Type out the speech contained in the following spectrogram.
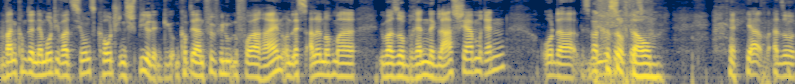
wann kommt denn der Motivationscoach ins Spiel? Kommt er dann fünf Minuten vorher rein und lässt alle nochmal über so brennende Glasscherben rennen? Oder Das war Christoph das- Daum. ja, also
